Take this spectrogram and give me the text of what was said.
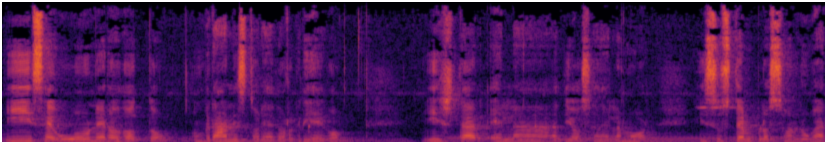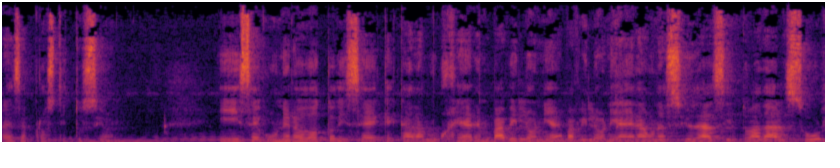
Y según Herodoto, un gran historiador griego, Ishtar es la diosa del amor y sus templos son lugares de prostitución. Y según Herodoto dice que cada mujer en Babilonia, Babilonia era una ciudad situada al sur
